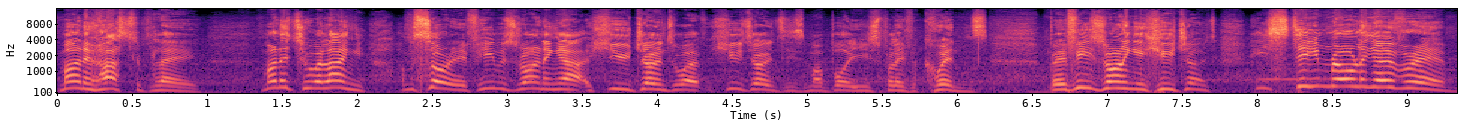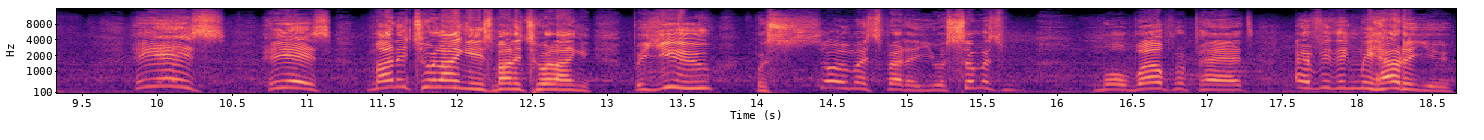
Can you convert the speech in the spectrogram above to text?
Manu has to play. Manu Tuilagi, I'm sorry, if he was running out Huw Jones whatever, Huw Jones is my boy, he used to play for Quins. But if he's running at Huw Jones, he's steamrolling over him. He is. He is. Manu Tuilagi is Manu Tuilagi. But you were so much better. You were so much more well prepared. Everything we held at you,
